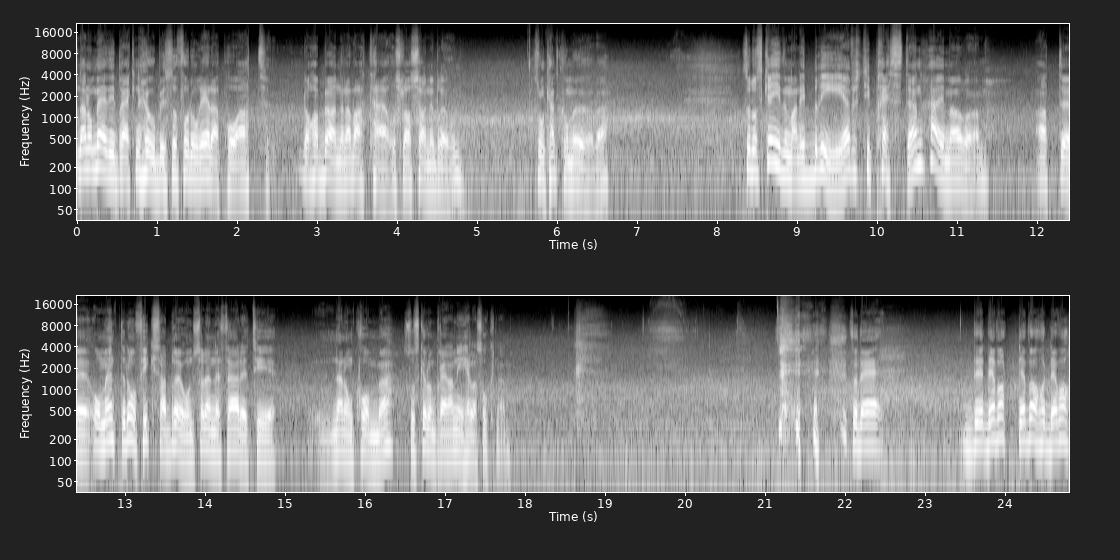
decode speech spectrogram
när de är vid Bräkne-Hoby så får de reda på att då har bönderna varit här och slagit sönder bron. Så de kan inte komma över. Så då skriver man ett brev till prästen här i Mörrum att eh, om inte de fixar bron så den är färdig till när de kommer så ska de bränna ner hela socknen. så det, det, det, var, det, var, det var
